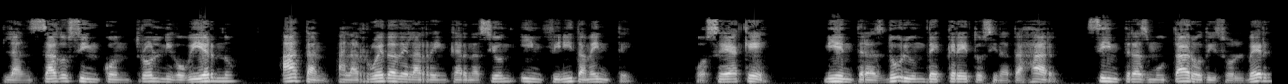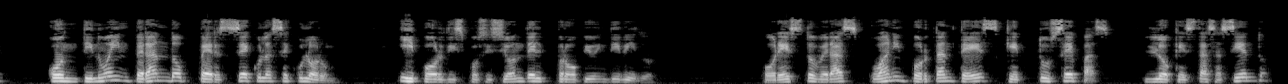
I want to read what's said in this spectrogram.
lanzados sin control ni gobierno, atan a la rueda de la reencarnación infinitamente. O sea que, mientras dure un decreto sin atajar, sin transmutar o disolver, continúa imperando per secula seculorum, y por disposición del propio individuo. Por esto verás cuán importante es que tú sepas lo que estás haciendo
